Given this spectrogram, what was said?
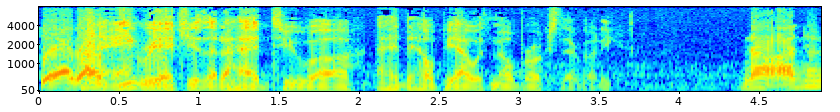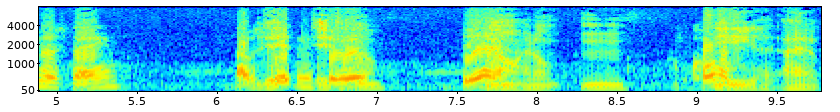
yeah, Kind of angry at you that I had to uh, I had to help you out with Mel Brooks there, buddy. No, I knew his name. I was Did, getting did to you it. Yeah, No, I don't. Mm, of course. see, I have.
